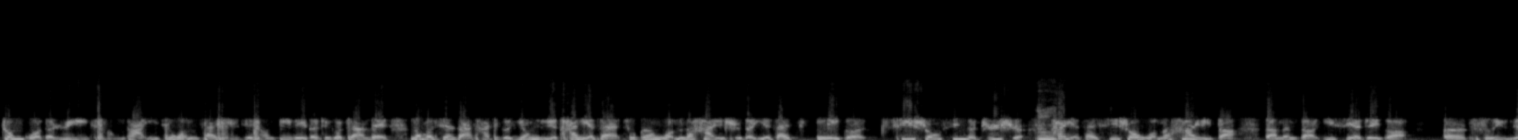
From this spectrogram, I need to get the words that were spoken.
中国的日益强大，以及我们在世界上地位的这个站位。那么现在，它这个英语，它也在就跟我们的汉语似的，也在那个。吸收新的知识，它也在吸收我们汉语的咱们的一些这个呃词语，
